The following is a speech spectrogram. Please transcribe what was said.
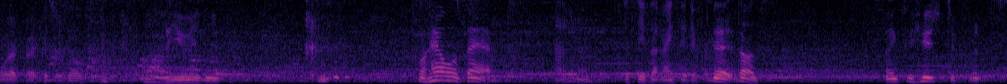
Autofocus was off. Oh, you idiot. well, how was that? I don't know. Just see if that makes a difference. Yeah, it does. Makes a huge difference.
